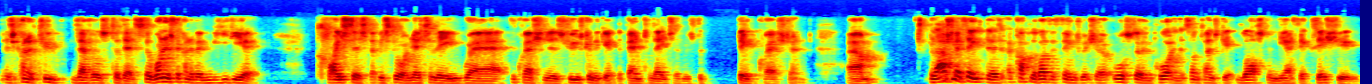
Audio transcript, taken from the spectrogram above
there's kind of two levels to this. So one is the kind of immediate crisis that we saw in Italy, where the question is who's going to get the ventilator was the big question. Um, but actually, I think there's a couple of other things which are also important that sometimes get lost in the ethics issue.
